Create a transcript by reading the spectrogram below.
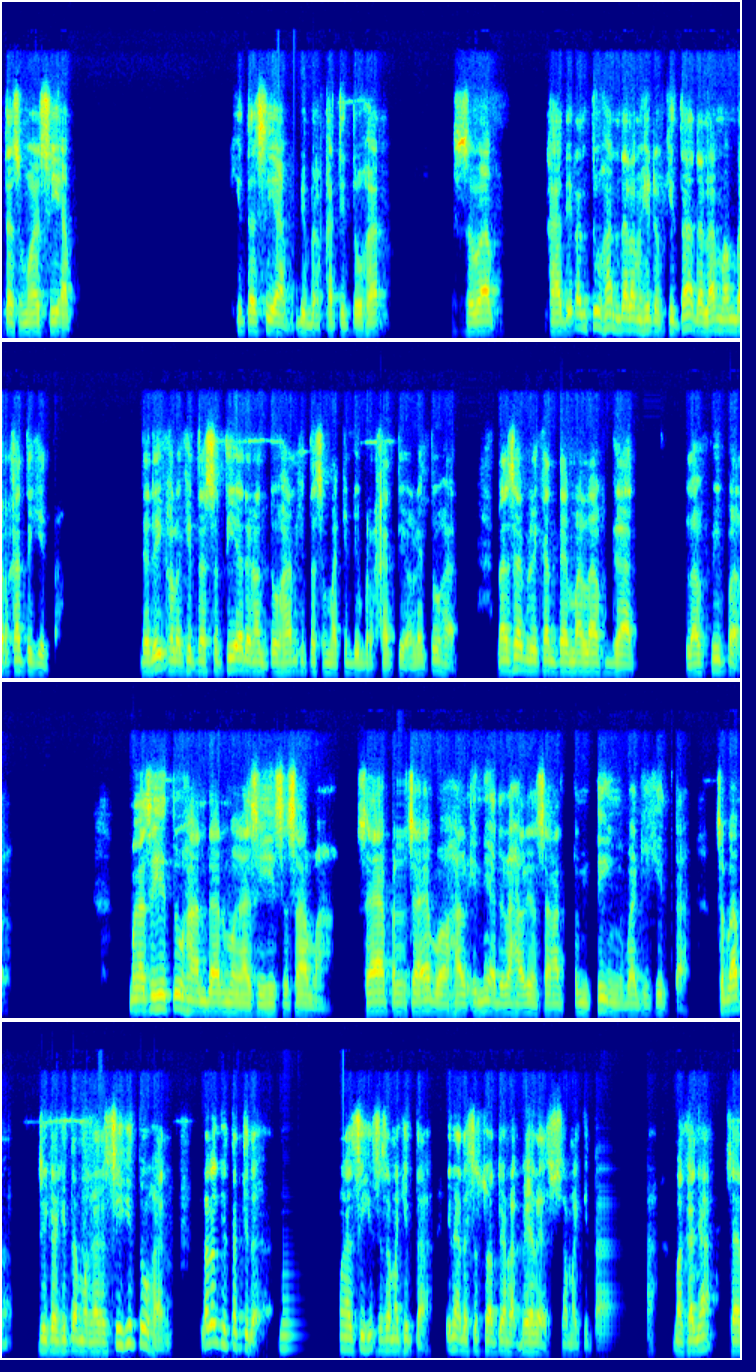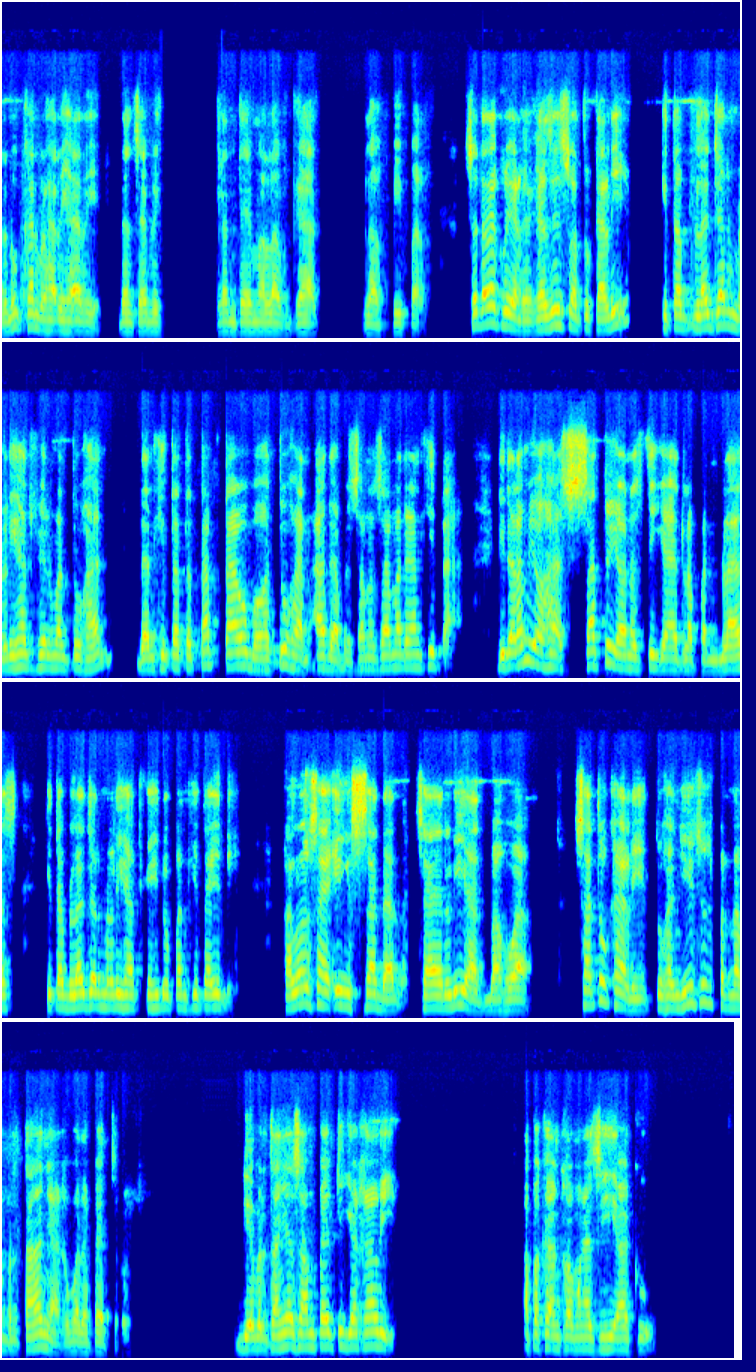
kita semua siap. Kita siap diberkati Tuhan. Sebab kehadiran Tuhan dalam hidup kita adalah memberkati kita. Jadi kalau kita setia dengan Tuhan, kita semakin diberkati oleh Tuhan. Nah, saya berikan tema love God, love people. Mengasihi Tuhan dan mengasihi sesama. Saya percaya bahwa hal ini adalah hal yang sangat penting bagi kita. Sebab jika kita mengasihi Tuhan, lalu kita tidak mengasihi sesama kita, ini ada sesuatu yang nggak beres sama kita. Makanya saya renungkan berhari-hari dan saya berikan tema love God, love people. Saudaraku yang kekasih, suatu kali kita belajar melihat firman Tuhan dan kita tetap tahu bahwa Tuhan ada bersama-sama dengan kita. Di dalam Yohanes 1 Yohanes 3 ayat 18 kita belajar melihat kehidupan kita ini. Kalau saya ingin sadar, saya lihat bahwa satu kali Tuhan Yesus pernah bertanya kepada Petrus. Dia bertanya sampai tiga kali. Apakah engkau mengasihi aku?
